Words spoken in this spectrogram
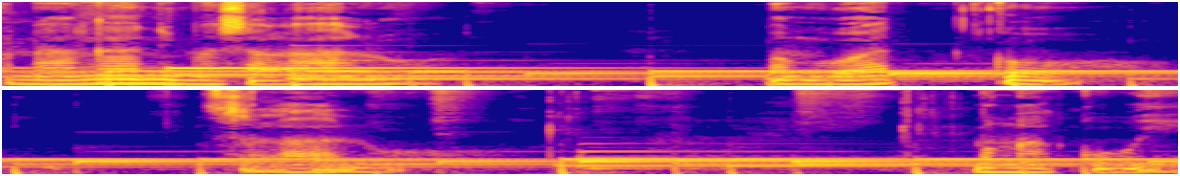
Kenangan di masa lalu membuatku selalu mengakui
